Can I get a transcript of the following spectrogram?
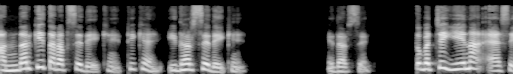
अंदर की तरफ़ से देखें, ठीक है, इधर से देखें, इधर से तो बच्चे ये ना ऐसे,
